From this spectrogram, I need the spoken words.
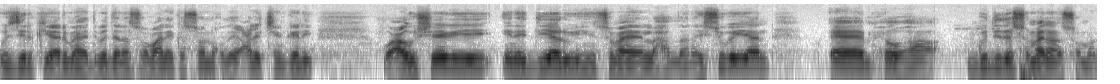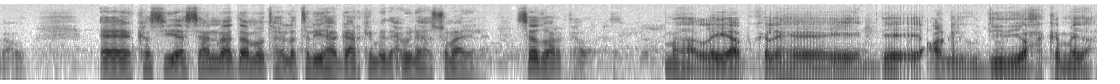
wasiirkii arrimaha dibaddana soomaaliya ka soo noqday cali jangeli waxa uu sheegayey inay diyaar u yihiin somalilan la hadlaan. Ay sugayaan muxuu ahaa guddida somalilan soo magaco ka siyaasaan maadaama tahay la taliyaha gaarka madaxweynaha somalilan sidaad u aragta hadalkaas? Maha la yaab ka dee caqligu diidaya waxaa ka mid ah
